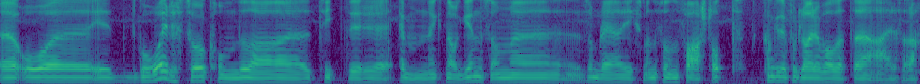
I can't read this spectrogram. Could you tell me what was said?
Eh, og i går så kom det da Twitter-emneknaggen som, som ble, gikk som en sånn farsott. Kan ikke du forklare hva dette er, Sara?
